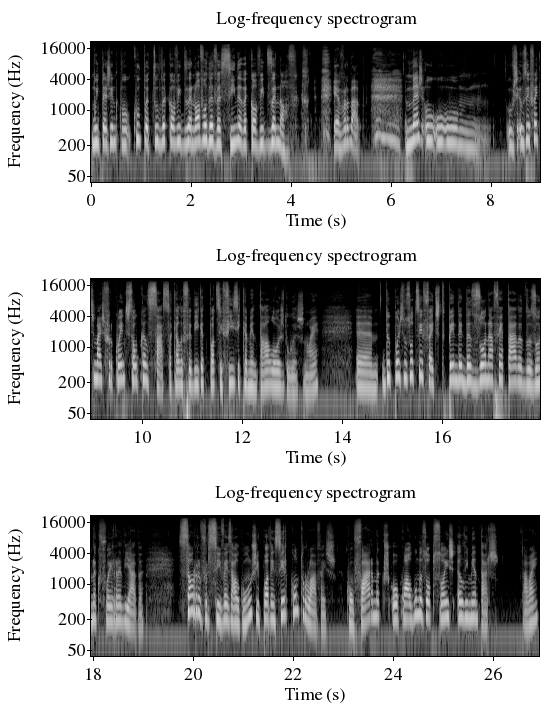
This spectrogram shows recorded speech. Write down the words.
muita gente culpa tudo da Covid-19 ou da vacina da Covid-19. É verdade. Mas o, o, o os, os, efeitos mais frequentes são o cansaço, aquela fadiga que pode ser física, mental ou as duas, não é? Depois, os outros efeitos dependem da zona afetada, da zona que foi irradiada. São reversíveis alguns e podem ser controláveis, com fármacos ou com algumas opções alimentares. Está bem?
